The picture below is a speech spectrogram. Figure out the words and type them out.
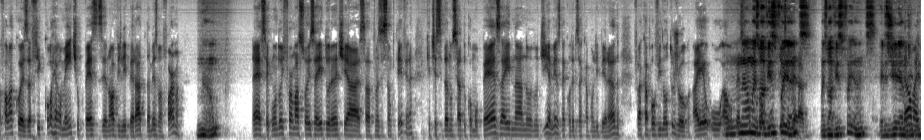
vou falar uma coisa, ficou realmente o PES 19 liberado da mesma forma? Não. É, segundo informações aí durante a, essa transição que teve, né? Que tinha sido anunciado como PES, aí na, no, no, dia mesmo, né? Quando eles acabam liberando, foi, acabou vindo outro jogo. Aí o, a, o PES Não, mas o aviso foi antes. Liberado. Mas o aviso foi antes. Eles geralmente. Não, mas...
